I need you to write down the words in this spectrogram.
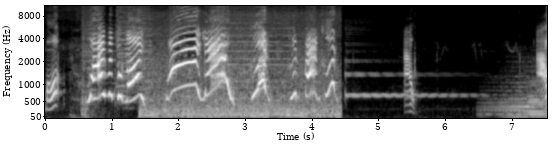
โป๊ะวายมาจุดเลย ว้ายแล้ว ขึ้น ขึ้นแป้งขึ้น เอาเอา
